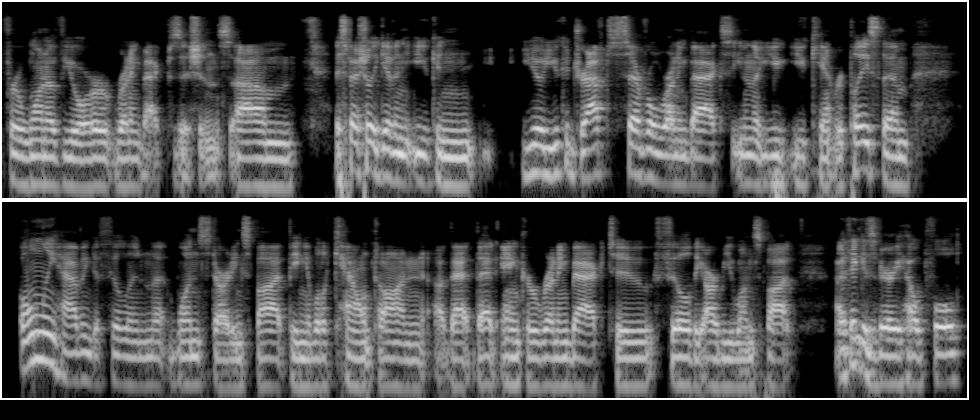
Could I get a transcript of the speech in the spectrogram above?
for one of your running back positions um, especially given you can you know you could draft several running backs even though you, you can't replace them only having to fill in that one starting spot, being able to count on uh, that that anchor running back to fill the RB one spot, I think is very helpful.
